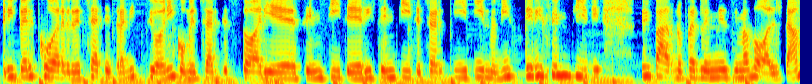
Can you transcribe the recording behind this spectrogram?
Ripercorrere certe tradizioni come certe storie sentite risentite, certi film visti e risentiti, riparlo per l'ennesima volta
